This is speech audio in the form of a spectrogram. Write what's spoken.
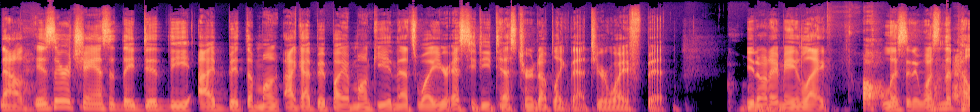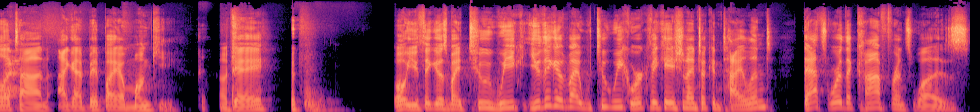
Now, is there a chance that they did the I bit the monk I got bit by a monkey and that's why your STD test turned up like that to your wife bit? You know what I mean? Like, Oh. listen, it wasn't the Peloton. I got bit by a monkey. Okay. Oh, you think it was my two week? You think it was my two week work vacation I took in Thailand? That's where the conference was.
